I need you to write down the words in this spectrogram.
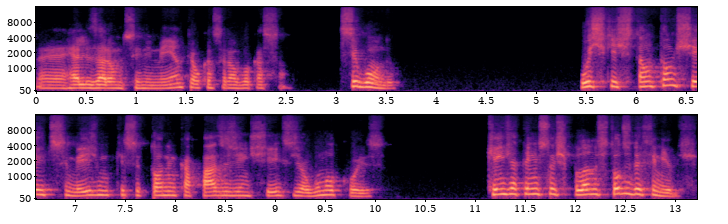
é, realizarão discernimento e alcançarão vocação. Segundo, os que estão tão cheios de si mesmo que se tornam incapazes de encher-se de alguma coisa. Quem já tem os seus planos todos definidos.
